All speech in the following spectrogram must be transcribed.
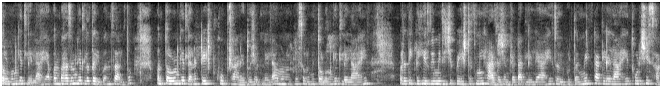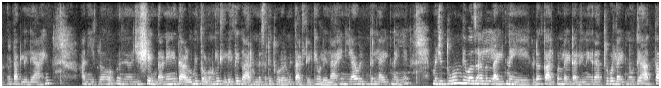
तळून घेतलेलं आहे. आपण भाजून घेतलं तरी पण चालतं. पण तळून घेतल्यानं टेस्ट खूप छान येतो चटणीला. म्हणून इकडे सगळं मी तळून घेतलेलं आहे. परत इकडे हिरवी मिरीची पेस्टच मी अर्धा चमचा टाकलेली आहे. चवीपुरतं मीठ टाकलेलं आहे. थोडीशी साखर टाकलेली आहे. आणि इकडं जी शेंगदाणे आणि डाळू मी तळून घेतलेले ते गार होण्यासाठी थोडं मी ताटले ठेवलेलं आहे आणि यावेळीमध्ये लाइट नाही आहे. म्हणजे दोन दिवस झालं लाइट नाही आहे इकडं. काल पण लाइट आली नाही रात्रभर लाइट नव्हते आत्ता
